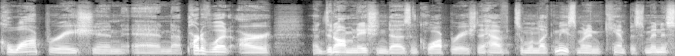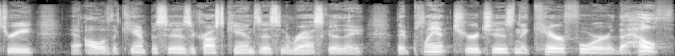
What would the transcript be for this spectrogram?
cooperation. And uh, part of what our uh, denomination does in cooperation, to have someone like me, someone in campus ministry at all of the campuses across Kansas and Nebraska. They, they plant churches and they care for the health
